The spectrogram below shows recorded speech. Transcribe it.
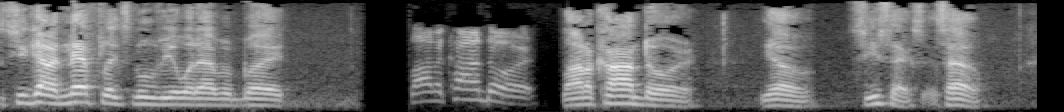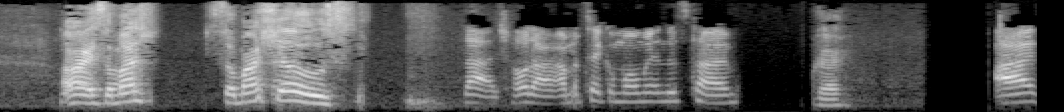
She got a Netflix movie or whatever, but Lana Condor. Lana Condor, yo, she's sexy as hell. All right, so my so my shows. Dodge, hold on. I'm gonna take a moment in this time. Okay. I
